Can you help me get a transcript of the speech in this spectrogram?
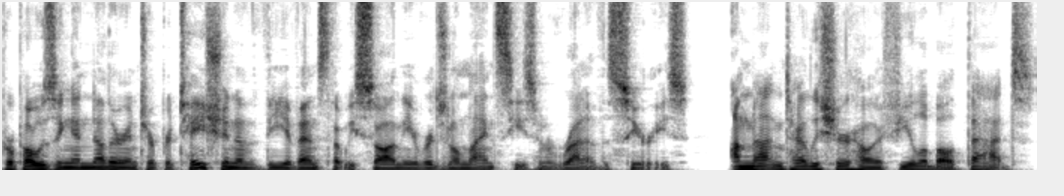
proposing another interpretation of the events that we saw in the original nine season run of the series. I'm not entirely sure how I feel about that.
